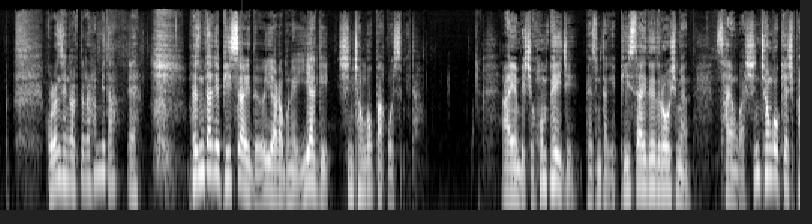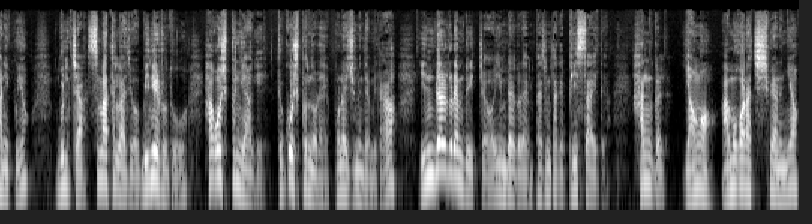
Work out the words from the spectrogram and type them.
그런 생각들을 합니다. 예. 배순탁의 B side 여러분의 이야기 신청곡 받고 있습니다. IMBC 홈페이지 배순탁의 B side 들어오시면 사연과 신청곡 게시판 있고요. 문자, 스마트 라디오, 미니로도 하고 싶은 이야기, 듣고 싶은 노래 보내주시면 됩니다. 인별그램도 있죠. 인별그램 배순탁의 B side 한글, 영어 아무거나 치시면은요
